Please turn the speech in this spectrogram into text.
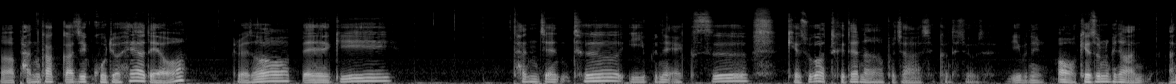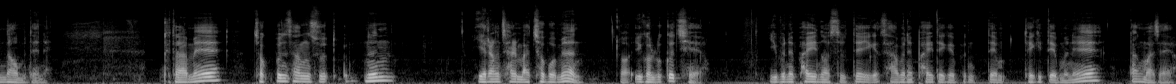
어, 반각까지 고려해야 돼요. 그래서 빼기 탄젠트 2분의 x 개수가 어떻게 되나 보자. 제곱 2분의 1. 어, 개수는 그냥 안, 안 나오면 되네. 그 다음에 적분상수는 얘랑 잘 맞춰보면 어, 이걸로 끝이에요. 2분의 파이 넣었을 때 이게 4분의 파이 되기, 때문에 딱 맞아요.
